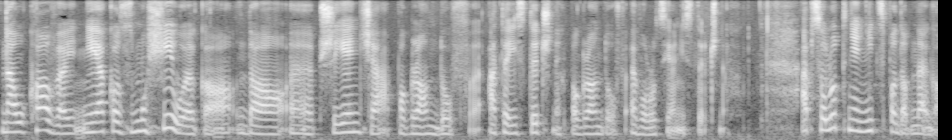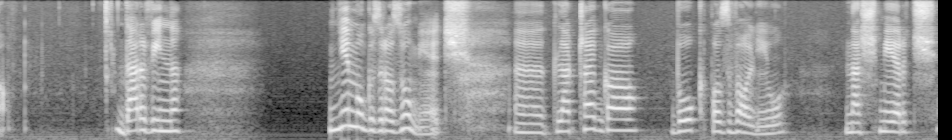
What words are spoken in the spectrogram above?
naukowe niejako zmusiły go do y, przyjęcia poglądów ateistycznych, poglądów ewolucjonistycznych. Absolutnie nic podobnego. Darwin nie mógł zrozumieć, y, dlaczego Bóg pozwolił na śmierć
